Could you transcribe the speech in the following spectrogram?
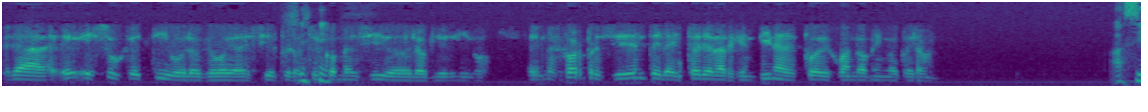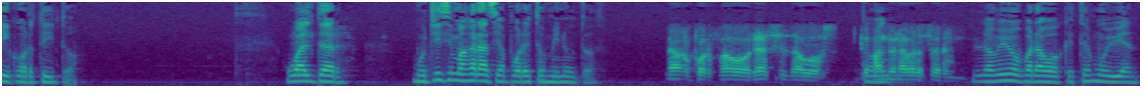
Mira, e, es, subjetivo lo que voy a decir, pero estoy convencido de lo que digo. El mejor presidente de la historia de la Argentina después de Juan Domingo Perón. Así, cortito. Walter, muchísimas gracias por estos minutos. No, por favor, gracias a vos. Te mando un abrazo grande. Lo mismo para vos, que estés muy bien.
